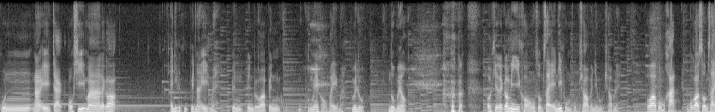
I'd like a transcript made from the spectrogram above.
คุณนางเอกจากโอชิมาแล้วก็อันนี้เป็นเป็นนางเอกไหมเป็นเป็นแบบว่าเป็นคุณแม่ของพระเอกไหมไม่รู้ดูไม่ออกโอเคแล้วก็มีของสวมใส่อันนี้ผมผมชอบอันนี้ผมชอบเลย เพราะว่าผมขาดอุปกรณ์สวมใส่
